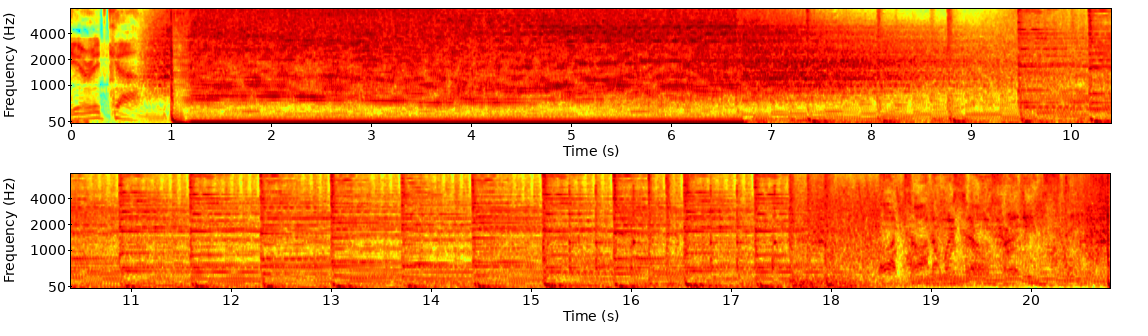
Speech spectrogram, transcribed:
Here it comes. Autonomous Ultra Instinct.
